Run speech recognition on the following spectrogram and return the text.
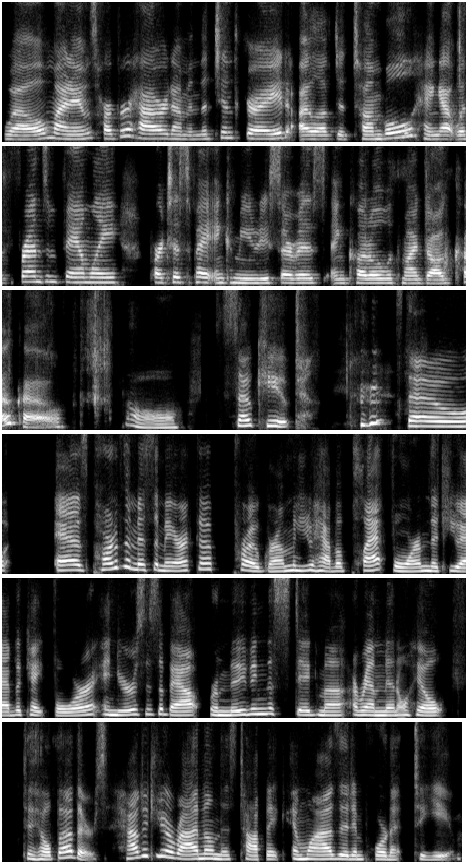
Well, my name is Harper Howard. I'm in the 10th grade. I love to tumble, hang out with friends and family, participate in community service, and cuddle with my dog Coco. Oh, so cute. so, as part of the Miss America program, you have a platform that you advocate for, and yours is about removing the stigma around mental health to help others. How did you arrive on this topic, and why is it important to you?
